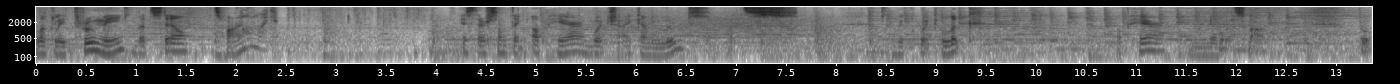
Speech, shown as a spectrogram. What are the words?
Luckily through me, but still, it's fine. Onward. Is there something up here which I can loot? Let's have a quick look. Up here? No, it's not. Oh.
